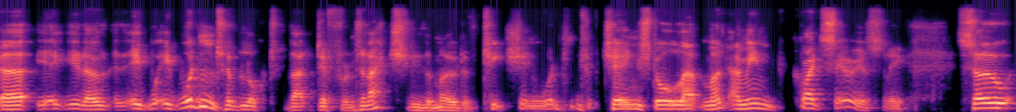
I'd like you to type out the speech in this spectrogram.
uh, you know, it, it wouldn't have looked that different. And actually, the mode of teaching wouldn't have changed all that much. I mean, quite seriously. So,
